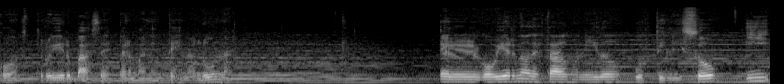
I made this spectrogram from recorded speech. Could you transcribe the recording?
construir bases permanentes en la Luna. El gobierno de Estados Unidos utilizó y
